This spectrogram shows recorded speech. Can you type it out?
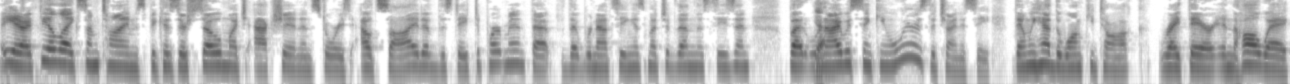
you know, I feel like sometimes because there's so much action and stories outside of the State Department that, that we're not seeing as much of them this season. But when yeah. I was thinking, well, where is the China Sea? Then we had the wonky talk right there in the hallway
